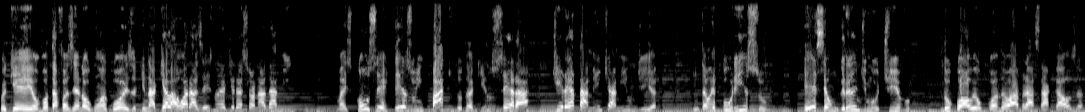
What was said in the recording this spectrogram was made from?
Porque eu vou estar tá fazendo alguma coisa que naquela hora às vezes não é direcionada a mim, mas com certeza o impacto daquilo será diretamente a mim um dia. Então é por isso, esse é um grande motivo do qual eu, quando eu abraço a causa,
